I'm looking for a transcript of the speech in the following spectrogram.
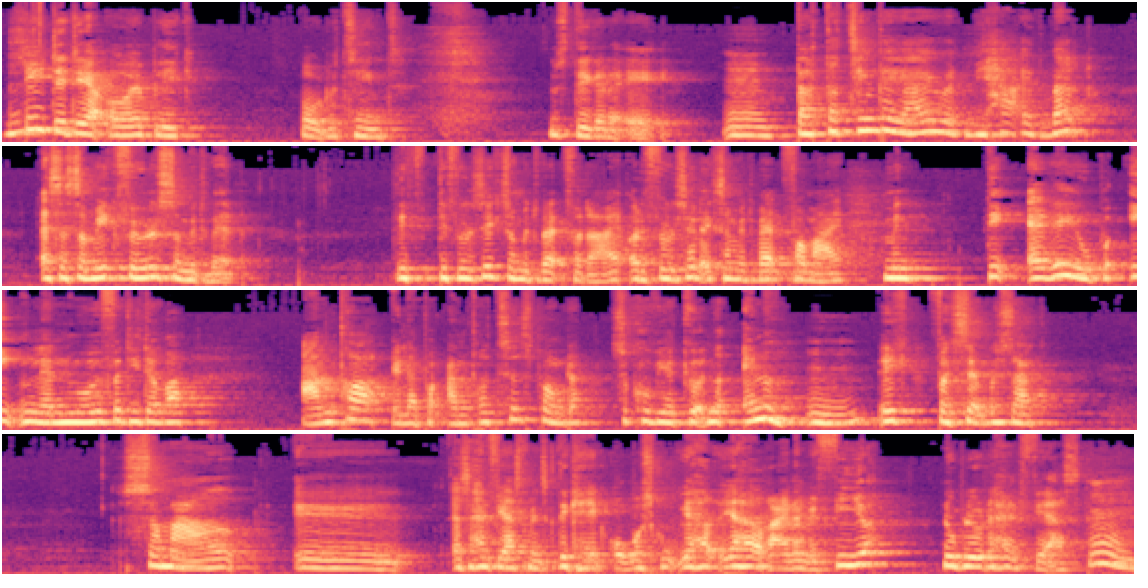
Lige det der øjeblik, hvor du tænkte, nu stikker det af. Mm. Der, der tænker jeg jo, at vi har et valg. Altså, som ikke føles som et valg. Det, det føles ikke som et valg for dig, og det føles heller ikke som et valg for mig. Men det er det jo på en eller anden måde, fordi der var andre, eller på andre tidspunkter, så kunne vi have gjort noget andet. Mm. Ikke? For eksempel sagt, så meget, øh, altså 70 mennesker, det kan jeg ikke overskue. Jeg havde, jeg havde regnet med fire, nu blev det 70. Mm.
